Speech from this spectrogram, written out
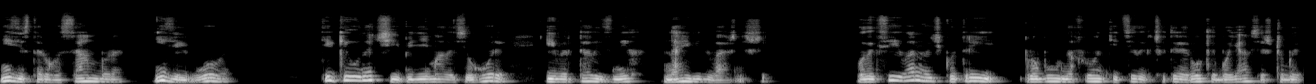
ні зі старого самбора, ні зі Львова. Тільки уночі підіймались у гори і вертались з них найвідважніші. Олексій Іванович, котрий пробув на фронті цілих чотири роки, боявся, щоби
